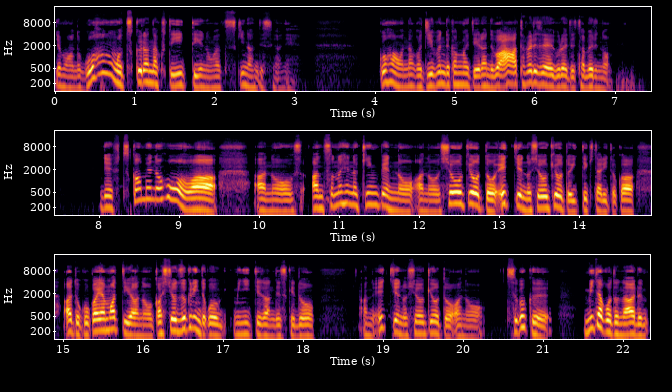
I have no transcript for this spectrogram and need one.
でもあのご飯を作らなくていいっていうのが好きなんですよね。ご飯をなんか自分で考えて選んでわー食べるぜぐらいで食べるの。で2日目の方はあのあのその辺の近辺のあの小京都越中の小京都行ってきたりとかあと五箇山っていうあの合掌造りのところ見に行ってたんですけどあの越中の小京都あのすごく見たことのある、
